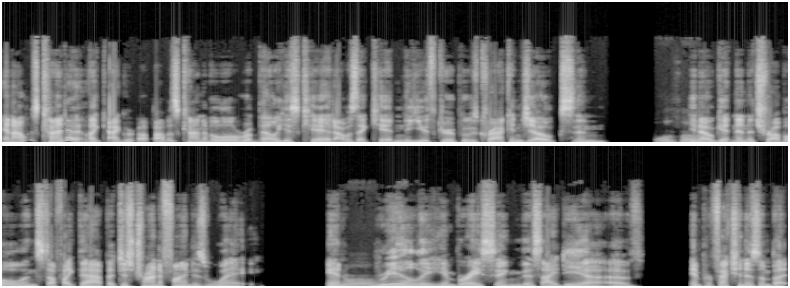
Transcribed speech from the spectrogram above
and I was kind of like, I grew up, I was kind of a little rebellious kid. I was that kid in the youth group who was cracking jokes and, mm-hmm. you know, getting into trouble and stuff like that, but just trying to find his way and mm. really embracing this idea of imperfectionism, but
